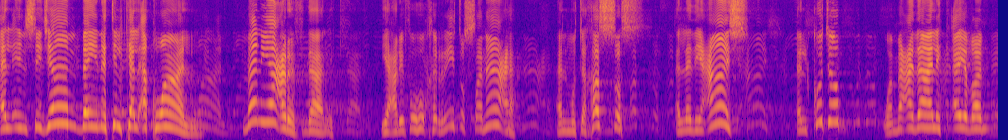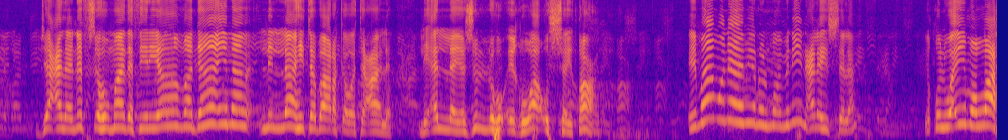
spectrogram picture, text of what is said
والانسجام بين تلك الأقوال. من يعرف ذلك؟ يعرفه خريج الصناعة المتخصص الذي عاش الكتب ومع ذلك أيضا جعل نفسه ماذا في رياضة دائمة لله تبارك وتعالى لئلا يزله إغواء الشيطان. إمامنا أمير المؤمنين عليه السلام يقول وإيم الله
